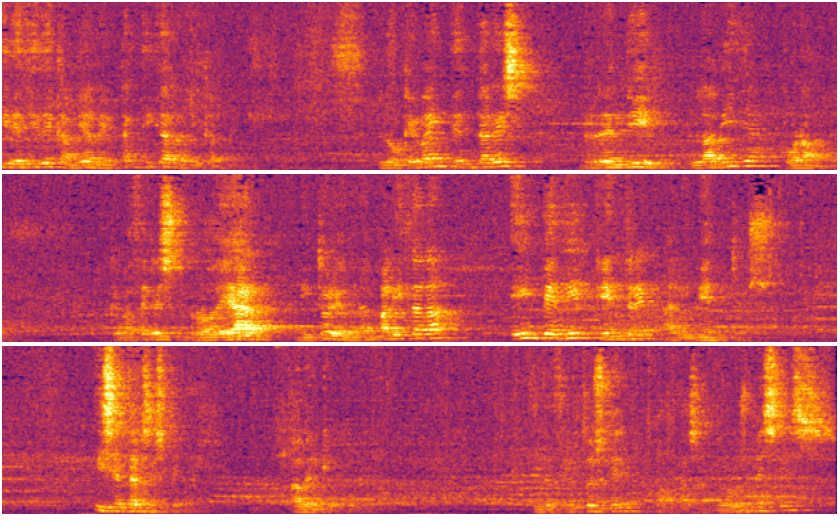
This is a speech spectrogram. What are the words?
Y decide cambiar de táctica radicalmente. Lo que va a intentar es rendir la villa por hambre. Lo que va a hacer es rodear Vitoria de una empalizada e impedir que entren alimentos. Y sentarse a esperar, a ver qué ocurre. Y lo cierto es que van pasando los meses,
